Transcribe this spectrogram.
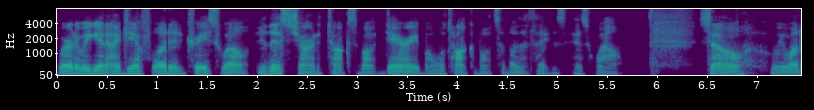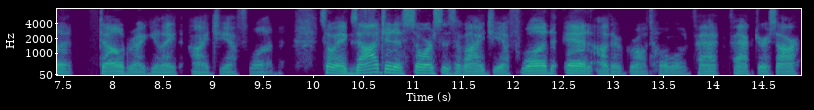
Where do we get IGF-1 increase? Well, in this chart, it talks about dairy, but we'll talk about some other things as well. So we want to downregulate IGF-1. So exogenous sources of IGF-1 and other growth hormone fa factors are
